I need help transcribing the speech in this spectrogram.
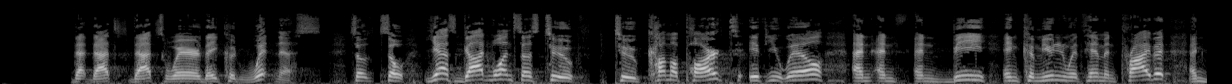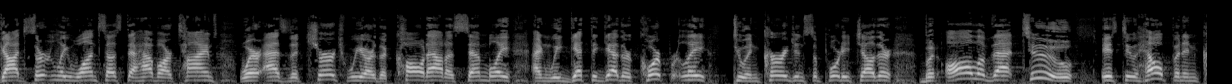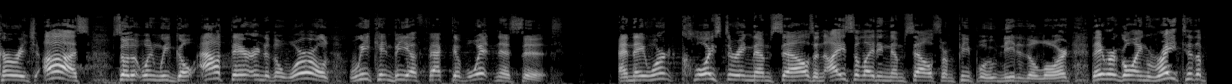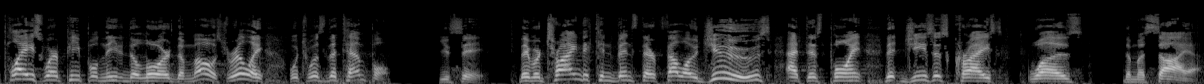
That, that's, that's where they could witness. So, so yes, God wants us to to come apart, if you will, and, and, and be in communion with Him in private. And God certainly wants us to have our times where, as the church, we are the called out assembly and we get together corporately to encourage and support each other. But all of that, too, is to help and encourage us so that when we go out there into the world, we can be effective witnesses. And they weren't cloistering themselves and isolating themselves from people who needed the Lord. They were going right to the place where people needed the Lord the most, really, which was the temple, you see. They were trying to convince their fellow Jews at this point that Jesus Christ was the Messiah.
